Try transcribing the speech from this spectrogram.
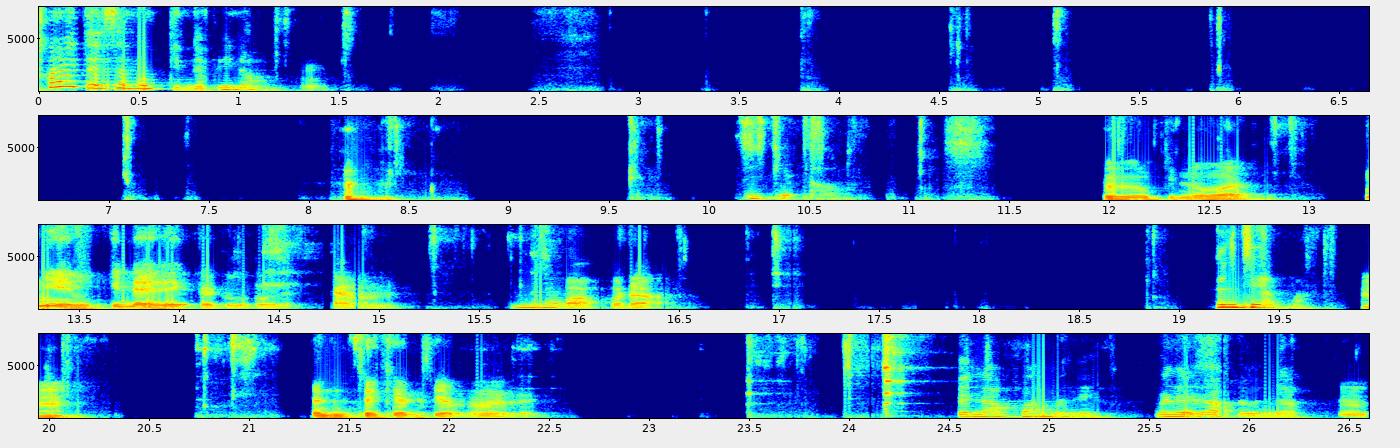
ใครจะสบอกกินนะพี่น้องสิเจ็บท้องอืมกินรวดนี่มันกินได้ได้กระดูกมันกำไม่ได้ปอกก็ได้เพิ่นเจียบบ่อืมมันจะแค่เทียมเท่านั้นเลยเป็นรับบ้างมันเนี่ยไม่ได้รับเลยเนี่ยอืม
